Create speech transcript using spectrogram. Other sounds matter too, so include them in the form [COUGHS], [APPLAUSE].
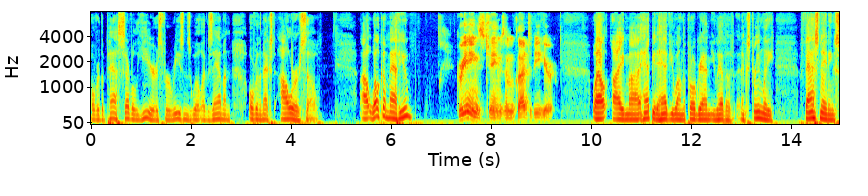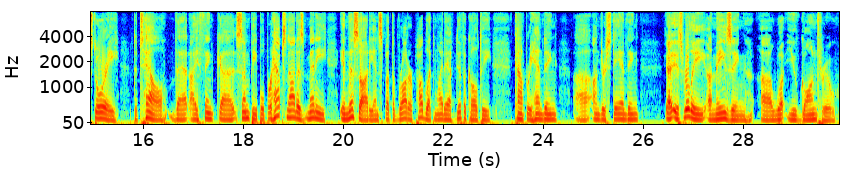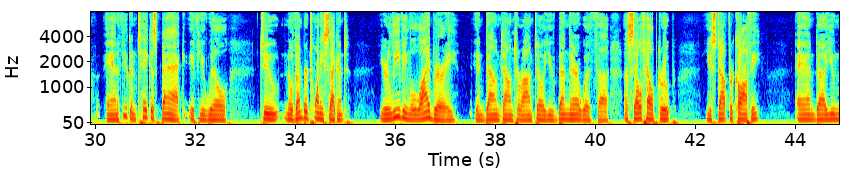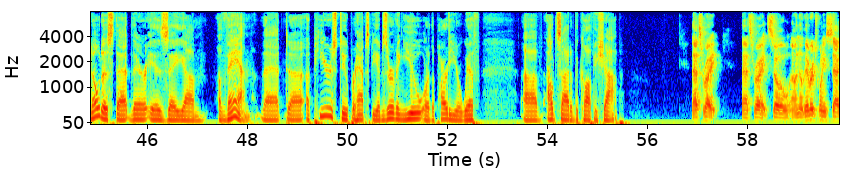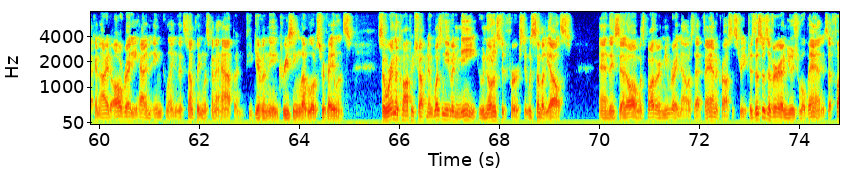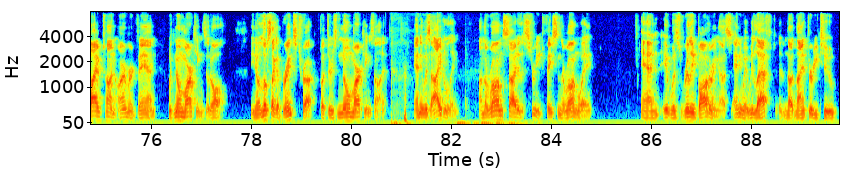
over the past several years for reasons we'll examine over the next hour or so. Uh, welcome, Matthew. Greetings, James. I'm glad to be here. Well, I'm uh, happy to have you on the program. You have a, an extremely fascinating story to tell that I think uh, some people, perhaps not as many in this audience, but the broader public might have difficulty comprehending, uh, understanding. Uh, it's really amazing uh, what you've gone through. And if you can take us back, if you will, to November 22nd, you're leaving the library in downtown Toronto. You've been there with uh, a self help group. You stop for coffee, and uh, you notice that there is a um, a van that uh, appears to perhaps be observing you or the party you're with uh, outside of the coffee shop. That's right. That's right. So on November 22nd, I'd already had an inkling that something was going to happen, given the increasing level of surveillance. So we're in the coffee shop, and it wasn't even me who noticed it first. It was somebody else. And they said, Oh, what's bothering me right now is that van across the street. Because this was a very unusual van. It's a five ton armored van with no markings at all. You know, it looks like a Brinks truck, but there's no markings on it. [LAUGHS] and it was idling on the wrong side of the street, facing the wrong way. And it was really bothering us. Anyway, we left at 9:32,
